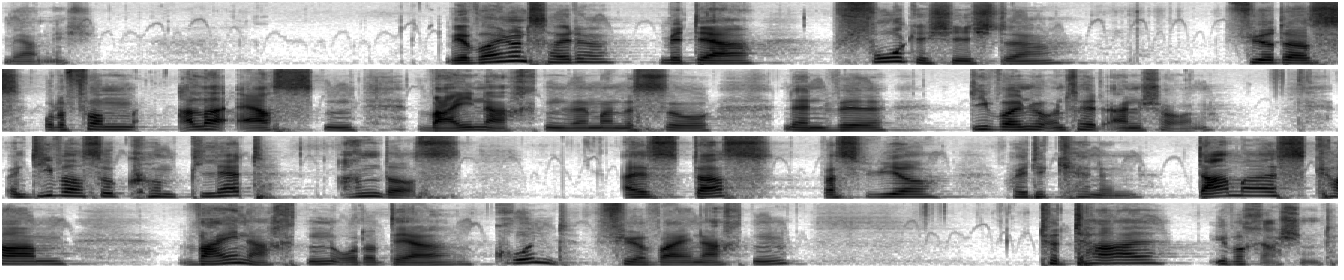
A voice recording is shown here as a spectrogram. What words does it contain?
Mehr nicht. Wir wollen uns heute mit der Vorgeschichte für das oder vom allerersten Weihnachten, wenn man es so nennen will, die wollen wir uns heute anschauen. Und die war so komplett anders als das, was wir heute kennen. Damals kam Weihnachten oder der Grund für Weihnachten total überraschend.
